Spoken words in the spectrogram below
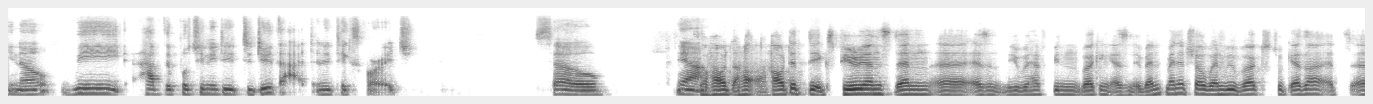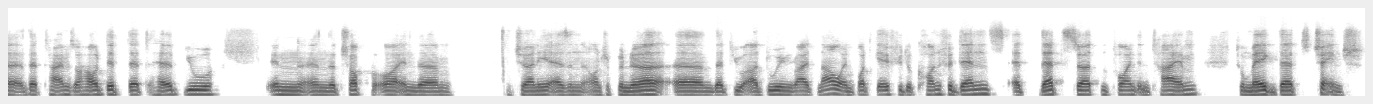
you know we have the opportunity to do that and it takes courage. So yeah. So how, how, how did the experience then uh, as an you have been working as an event manager when we worked together at uh, that time so how did that help you in in the job or in the journey as an entrepreneur um, that you are doing right now and what gave you the confidence at that certain point in time to make that change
